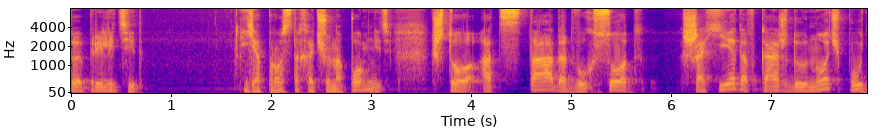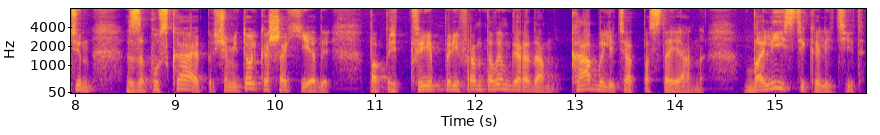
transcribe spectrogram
э, прилетит. Я просто хочу напомнить, что от 100 до 200 шахедов каждую ночь Путин запускает, причем не только шахеды, по при- при- прифронтовым городам кабы летят постоянно, баллистика летит.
